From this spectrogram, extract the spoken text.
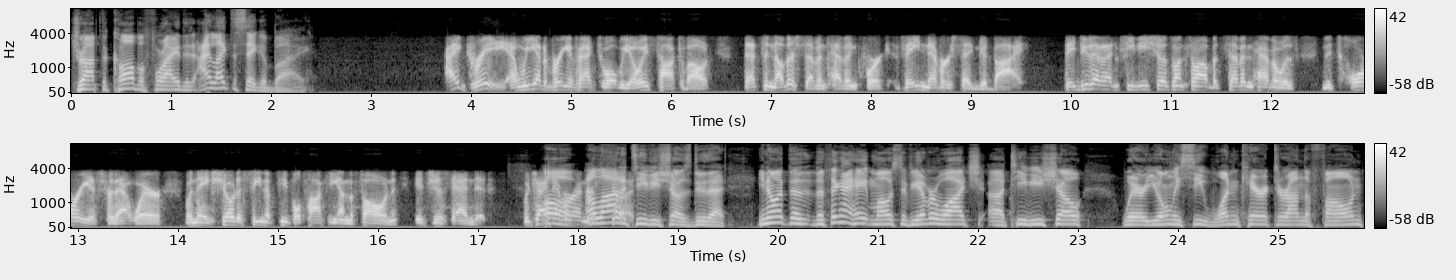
drop the call before I did. I like to say goodbye. I agree, and we got to bring it back to what we always talk about. That's another Seventh Heaven quirk. They never said goodbye. They do that on TV shows once in a while, but Seventh Heaven was notorious for that. Where when they showed a scene of people talking on the phone, it just ended, which I oh, never understood. a lot of TV shows do that. You know what? The the thing I hate most, if you ever watch a TV show where you only see one character on the phone,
